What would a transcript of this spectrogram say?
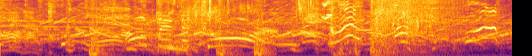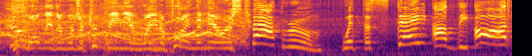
Ah. Open the door! If only there was a convenient way to find the nearest. Bathroom with the state-of-the-art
